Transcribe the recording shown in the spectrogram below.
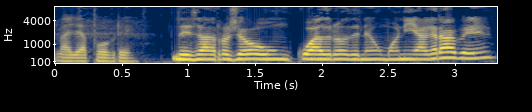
Vaya pobre. Desarrolló un cuadro de neumonía grave,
